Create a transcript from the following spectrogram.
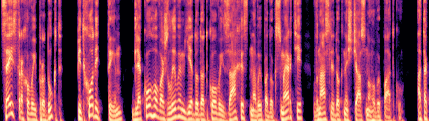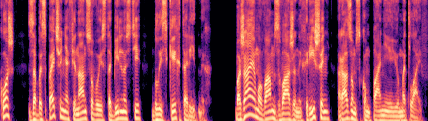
Цей страховий продукт підходить тим, для кого важливим є додатковий захист на випадок смерті внаслідок нещасного випадку, а також забезпечення фінансової стабільності близьких та рідних. Бажаємо вам зважених рішень разом з компанією MetLife.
